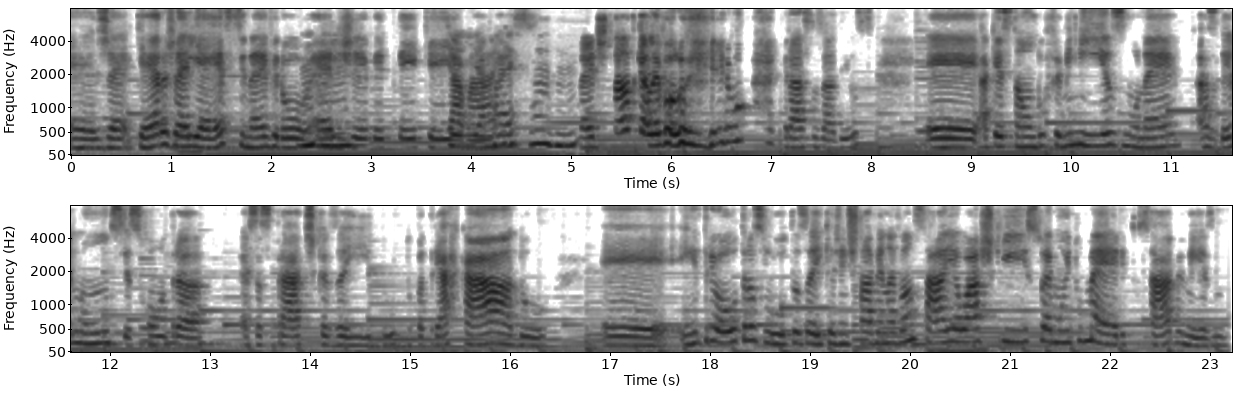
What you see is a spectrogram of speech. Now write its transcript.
é, que era GLS, né? Virou uhum. LGBTQIA+, uhum. né? De tanto que ela evoluiu, graças a Deus. É, a questão do feminismo, né? As denúncias contra essas práticas aí do, do patriarcado, é, entre outras lutas aí que a gente está vendo avançar, e eu acho que isso é muito mérito, sabe mesmo,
